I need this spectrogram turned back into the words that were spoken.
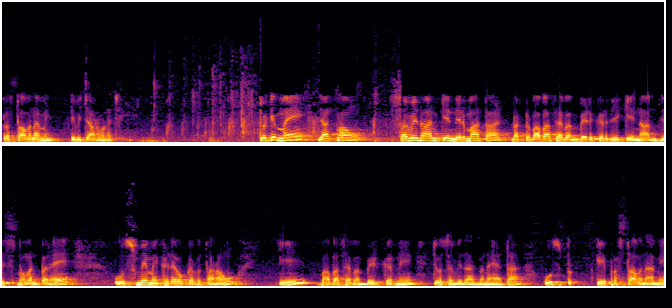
प्रस्तावना में ये विचार होना चाहिए। क्योंकि मैं जानता हूँ, संविधान के निर्माता डॉक्टर बाबा साहेब अंबेडकर जी के नाम जिस भवन पर है, उसमें मैं खड़े होकर बता रहा हूँ ये बाबा साहेब अंबेडकर ने जो संविधान बनाया था, उस के प्रस्तावना में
